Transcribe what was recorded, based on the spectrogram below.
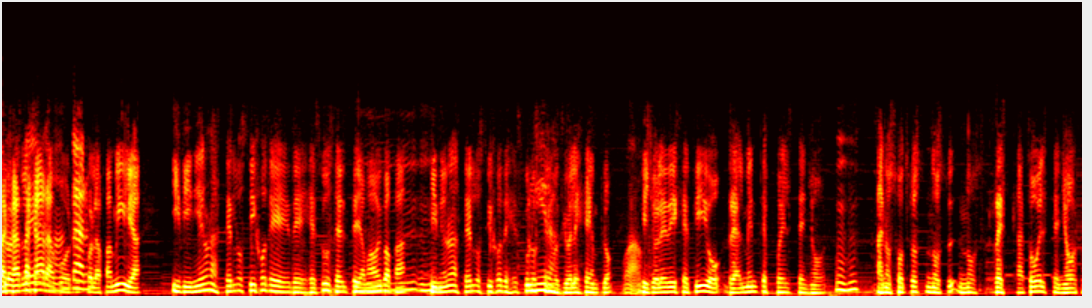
sacar la cara por, por, la familia. Y vinieron a ser los hijos de, Jesús, se, llamaba mi papá, mm, vinieron a ser los hijos de Jesús los que nos dio el ejemplo. Y yo le dije, tío, realmente fue el Señor. A nosotros nos, nos rescató el Señor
